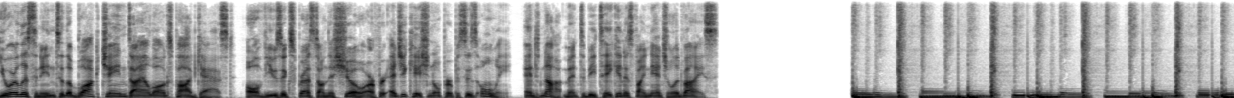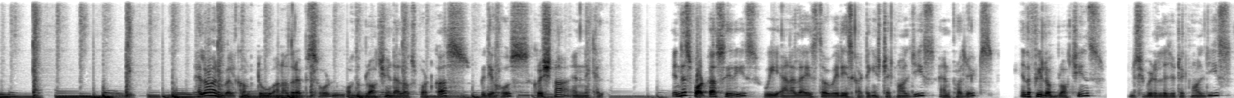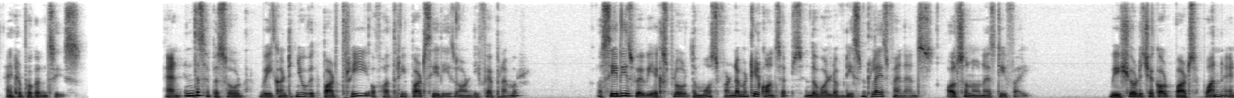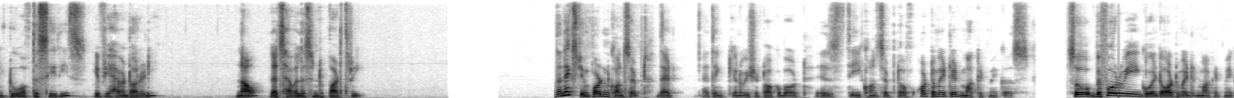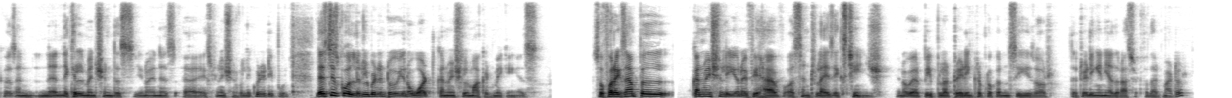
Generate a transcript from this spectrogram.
You are listening to the Blockchain Dialogues podcast. All views expressed on this show are for educational purposes only and not meant to be taken as financial advice. Hello and welcome to another episode of the Blockchain Dialogues podcast with your hosts Krishna and Nikhil. In this podcast series, we analyze the various cutting edge technologies and projects in the field of blockchains distributed ledger technologies, and cryptocurrencies. And in this episode, we continue with part 3 of our three part series on DeFi Primer, a series where we explore the most fundamental concepts in the world of decentralized finance, also known as DeFi. Be sure to check out parts 1 and 2 of the series if you haven't already. Now, let's have a listen to part 3. The next important concept that I think you know we should talk about is the concept of automated market makers. So before we go into automated market makers, and Nikhil mentioned this, you know, in his uh, explanation for liquidity pool, let's just go a little bit into, you know, what conventional market making is. So for example, conventionally, you know, if you have a centralized exchange, you know, where people are trading cryptocurrencies or they're trading any other asset for that matter,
